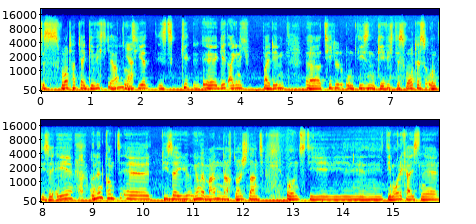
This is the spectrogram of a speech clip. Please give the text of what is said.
das Wort hat ja Gewicht gehabt. Ja. und hier ist, geht eigentlich bei dem äh, Titel um diesen Gewicht des Wortes, um diese Ehe. Und dann kommt äh, dieser junge Mann nach Deutschland und die, die Monika ist eine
